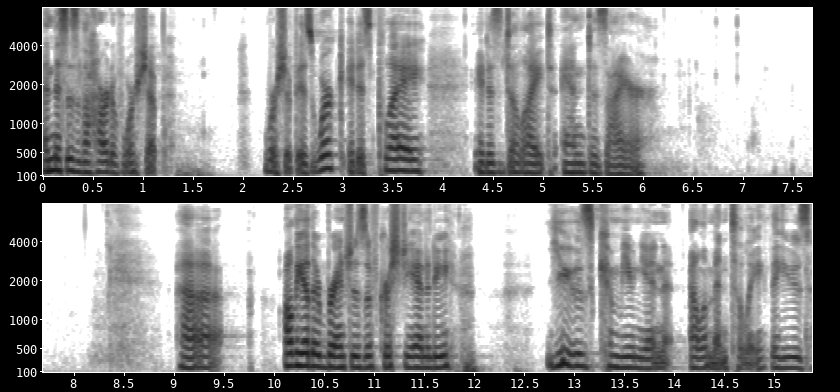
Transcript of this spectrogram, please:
And this is the heart of worship. Worship is work, it is play, it is delight and desire. Uh, all the other branches of Christianity use communion elementally. They use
